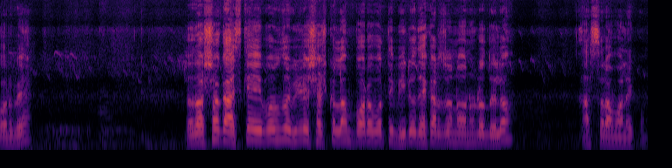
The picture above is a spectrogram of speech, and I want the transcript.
করবে। তো দর্শক, আজকে এই পর্যন্ত ভিডিও শেষ করলাম। পরবর্তী ভিডিও দেখার জন্য অনুরোধ হলো আসসালামু আলাইকুম।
